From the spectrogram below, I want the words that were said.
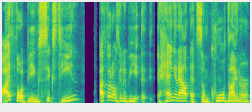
I thought being 16, I thought I was gonna be uh, hanging out at some cool diner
